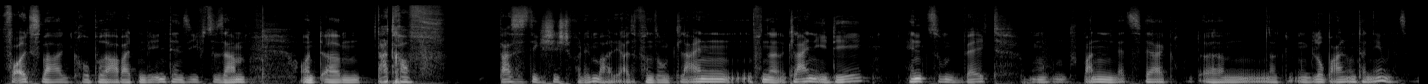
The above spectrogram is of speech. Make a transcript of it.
Volkswagen-Gruppe arbeiten wir intensiv zusammen. Und ähm, darauf, das ist die Geschichte von Imbadi. Also von so einem kleinen, von einer kleinen Idee hin zum weltumspannenden Netzwerk und ähm, einem globalen Unternehmen letztendlich.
